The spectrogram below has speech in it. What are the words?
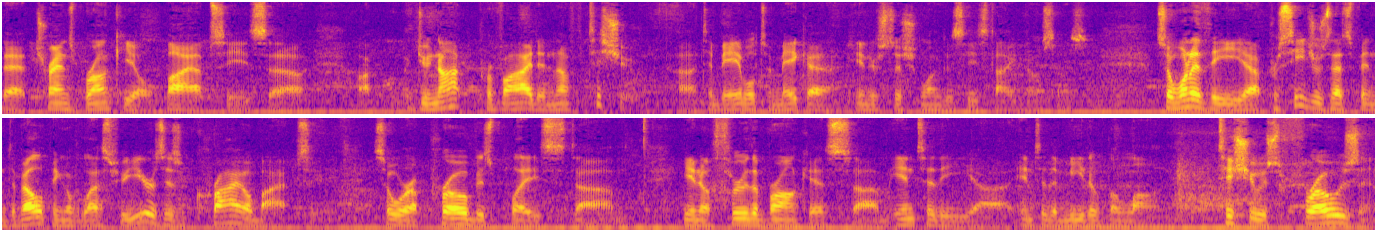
that transbronchial biopsies uh, do not provide enough tissue uh, to be able to make an interstitial lung disease diagnosis. So one of the uh, procedures that's been developing over the last few years is a cryobiopsy. So where a probe is placed, um, you know, through the bronchus um, into the uh, into the meat of the lung. Tissue is frozen,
